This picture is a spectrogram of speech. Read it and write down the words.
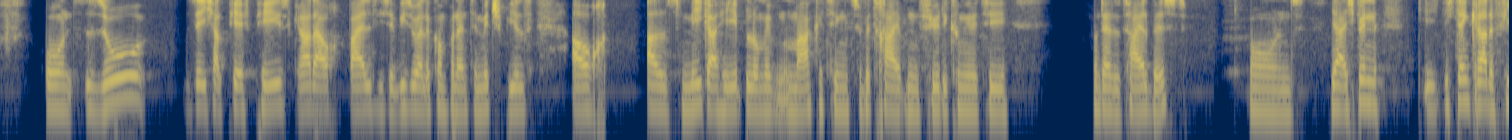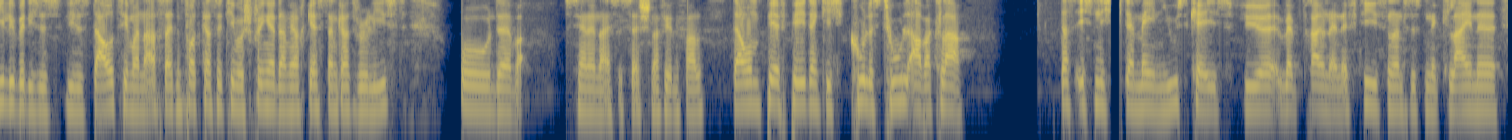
Und so sehe ich halt PFPs, gerade auch weil diese visuelle Komponente mitspielt, auch als Mega-Hebel, um eben Marketing zu betreiben für die Community, von der du Teil bist. Und ja, ich bin, ich, ich denke gerade viel über dieses, dieses DAO-Thema nach, seit dem Podcast mit Timo Springer, da haben wir auch gestern gerade released. Und äh, war sehr eine nice Session auf jeden Fall. Darum PFP, denke ich, cooles Tool, aber klar, das ist nicht der Main Use Case für Web3 und NFTs, sondern es ist eine kleine,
